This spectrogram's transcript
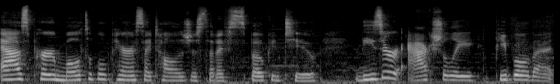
as per multiple parasitologists that I've spoken to, these are actually people that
